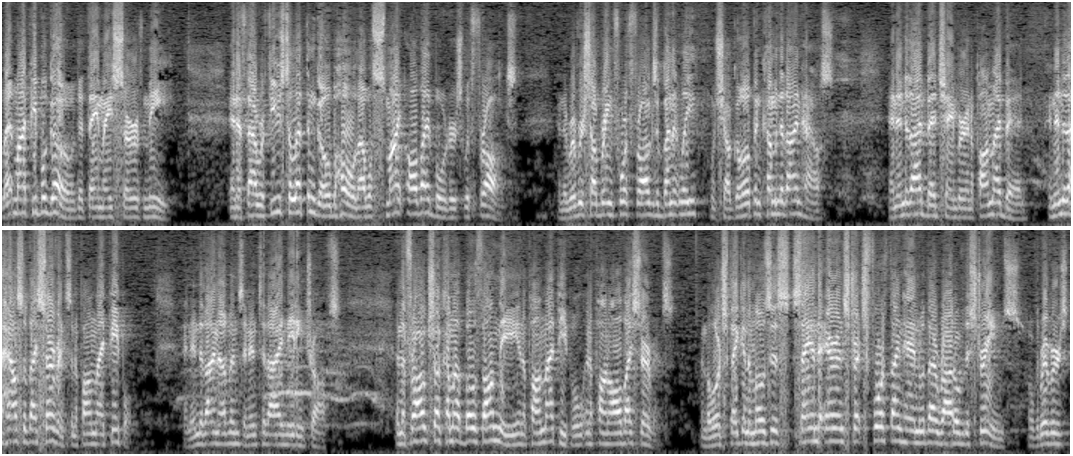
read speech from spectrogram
Let my people go, that they may serve me. And if thou refuse to let them go, behold, I will smite all thy borders with frogs. And the river shall bring forth frogs abundantly, which shall go up and come into thine house, and into thy bedchamber, and upon thy bed, and into the house of thy servants, and upon thy people, and into thine ovens, and into thy kneading troughs. And the frogs shall come up both on thee, and upon thy people, and upon all thy servants. And the Lord spake unto Moses, saying unto Aaron, Stretch forth thine hand with thy rod over the streams, over the rivers,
